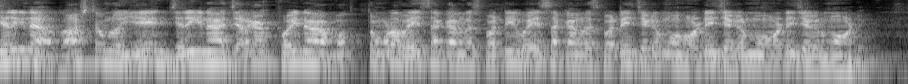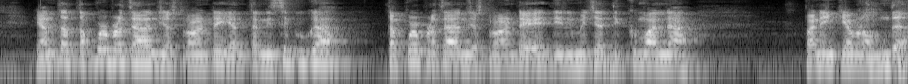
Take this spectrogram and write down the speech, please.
జరిగినా రాష్ట్రంలో ఏం జరిగినా జరగకపోయినా మొత్తం కూడా వైఎస్ఆర్ కాంగ్రెస్ పార్టీ వైఎస్ఆర్ కాంగ్రెస్ పార్టీ జగన్మోహన్ రెడ్డి జగన్మోహన్ రెడ్డి జగన్మోహన్ రెడ్డి. ఎంత తప్పుడు ప్రచారం చేస్తున్నారంటే ఎంత నిసిగ్గుగా తప్పుడు ప్రచారం చేస్తున్నారంటే దీనికి మించి దిక్కుమాలిన పని ఇంకేమైనా ఉందా?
